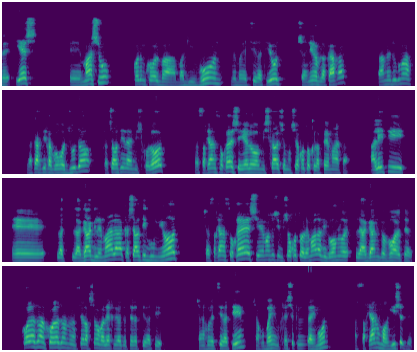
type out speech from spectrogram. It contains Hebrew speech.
ויש אה, משהו, קודם כל בגיוון וביצירתיות שאני אוהב לקחת, סתם לדוגמה, לקחתי חגורות ג'ודו, קשרתי להם משקולות, שהשחקן שוחה שיהיה לו משקל שמושך אותו כלפי מטה. עליתי אה, לגג למעלה, קשרתי גומיות, שהשחקן שוחה שיהיה משהו שימשוך אותו למעלה ויגרום לו לאגן גבוה יותר. כל הזמן, כל הזמן מנסה לחשוב על איך להיות יותר יצירתי. כשאנחנו יצירתיים, כשאנחנו באים עם חשק לאימון, השחיין הוא מרגיש את זה,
